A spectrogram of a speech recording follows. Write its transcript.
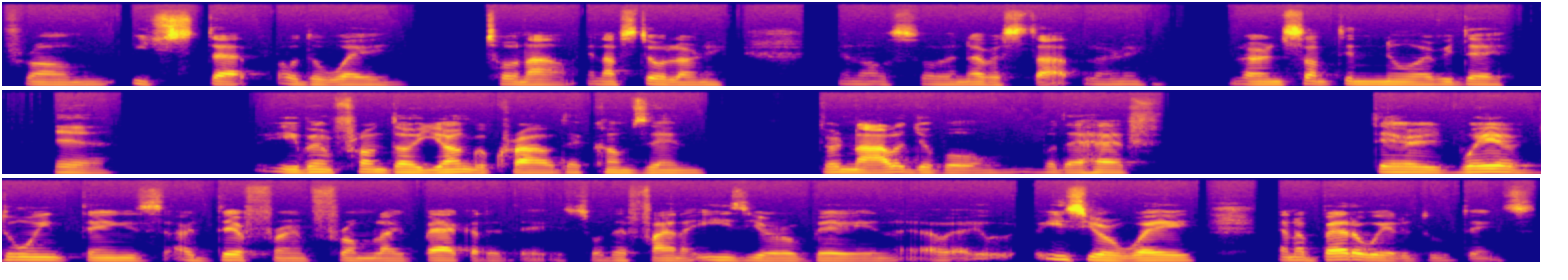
from each step of the way till now, and I'm still learning. You know, so I never stop learning. Learn something new every day. yeah Even from the younger crowd that comes in, they're knowledgeable, but they have their way of doing things are different from like back of the day. So they find an easier way and uh, easier way and a better way to do things.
